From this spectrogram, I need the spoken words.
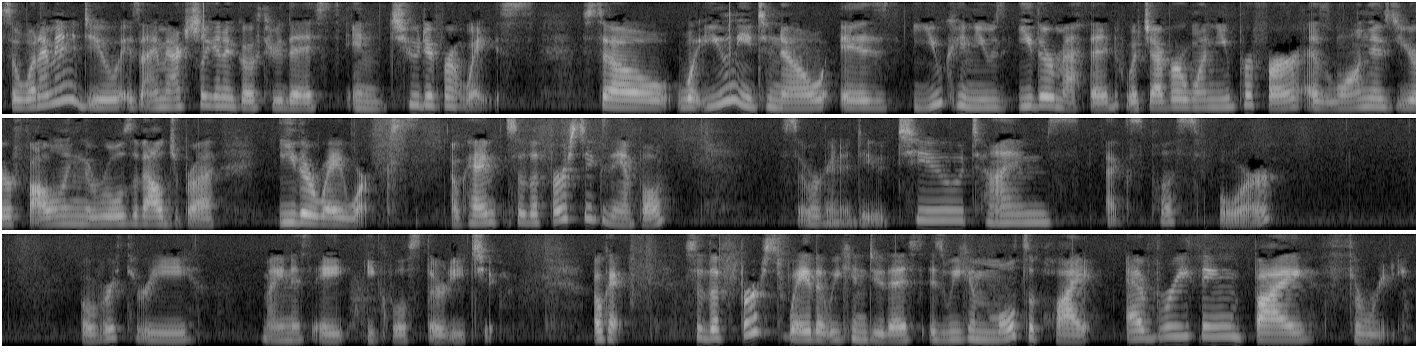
So what I'm going to do is I'm actually going to go through this in two different ways. So what you need to know is you can use either method, whichever one you prefer, as long as you're following the rules of algebra, either way works. Okay, so the first example so we're going to do 2 times x plus 4 over 3 minus 8 equals 32. Okay, so the first way that we can do this is we can multiply everything by 3.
